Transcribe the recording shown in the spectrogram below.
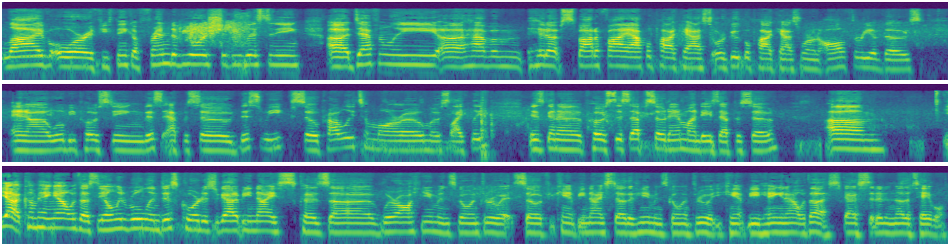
live, or if you think a friend of yours should be listening, uh, definitely uh, have them hit up Spotify, Apple Podcasts, or Google Podcasts. We're on all three of those. And uh, we'll be posting this episode this week. So, probably tomorrow, most likely, is going to post this episode and Monday's episode. Um, yeah, come hang out with us. The only rule in Discord is you got to be nice because uh, we're all humans going through it. So if you can't be nice to other humans going through it, you can't be hanging out with us. Got to sit at another table.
